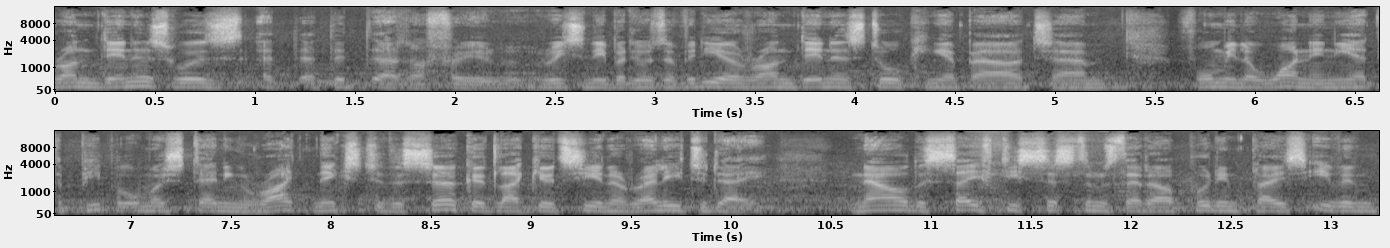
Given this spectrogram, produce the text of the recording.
Ron Dennis was at, at the, uh, not very recently, but it was a video of Ron Dennis talking about um, Formula One, and he had the people almost standing right next to the circuit, like you'd see in a rally today. Now the safety systems that are put in place, even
